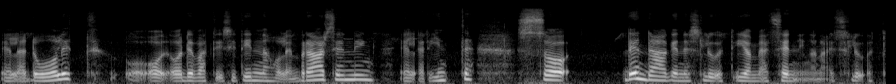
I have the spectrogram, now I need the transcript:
eller dåligt, och, och det var till sitt innehåll en bra sändning eller inte, så den dagen är slut i och med att sändningarna är slut.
